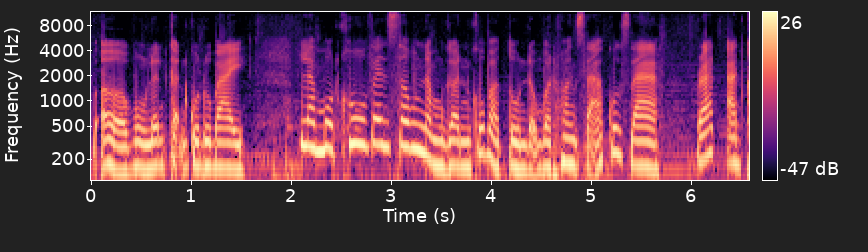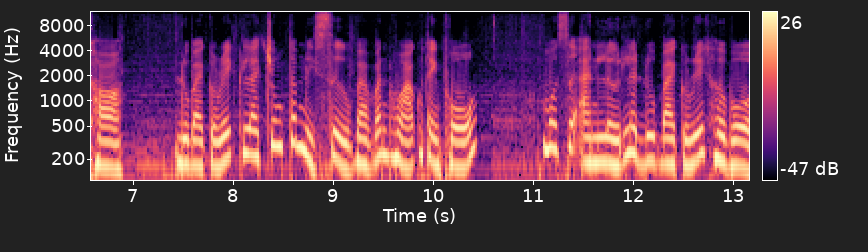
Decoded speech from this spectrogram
ở vùng lân cận của Dubai, là một khu ven sông nằm gần khu bảo tồn động vật hoang dã quốc gia Ras Al Khor. Dubai Creek là trung tâm lịch sử và văn hóa của thành phố. Một dự án lớn là Dubai Creek Herbal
